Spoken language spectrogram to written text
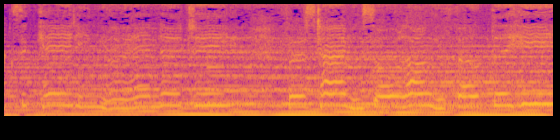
intoxicating your energy. First time in so long you felt the heat.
